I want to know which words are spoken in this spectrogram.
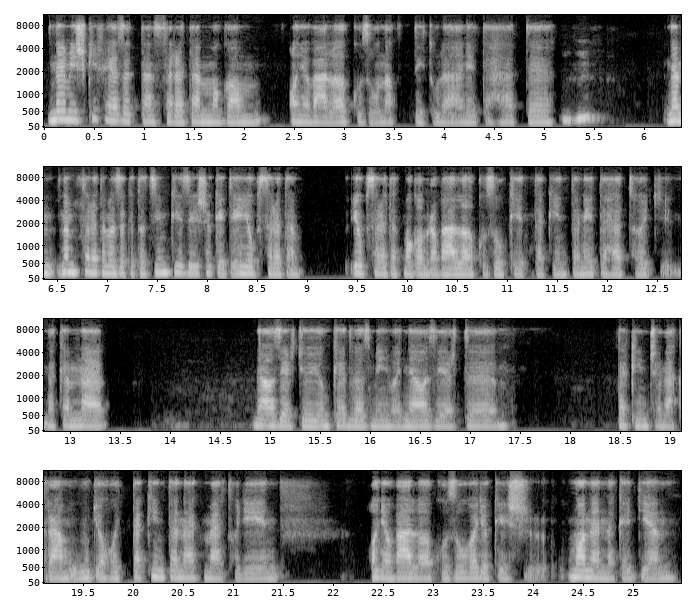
Nem is kifejezetten szeretem magam anyavállalkozónak titulálni, tehát uh-huh. nem, nem szeretem ezeket a címkézéseket, én jobb szeretem jobb szeretek magamra vállalkozóként tekinteni, tehát hogy nekem ne, ne azért jöjjön kedvezmény, vagy ne azért tekintsenek rám úgy, ahogy tekintenek, mert hogy én anyavállalkozó vagyok, és van ennek egy ilyen,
